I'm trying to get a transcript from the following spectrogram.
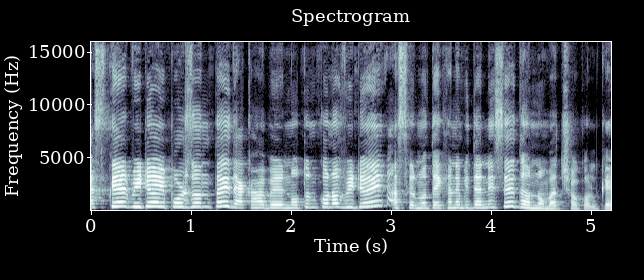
আজকের ভিডিও এই পর্যন্তই। দেখা হবে নতুন কোনো ভিডিওই আজকের মতো এখানে বিদায় নিচ্ছি। ধন্যবাদ সকলকে।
